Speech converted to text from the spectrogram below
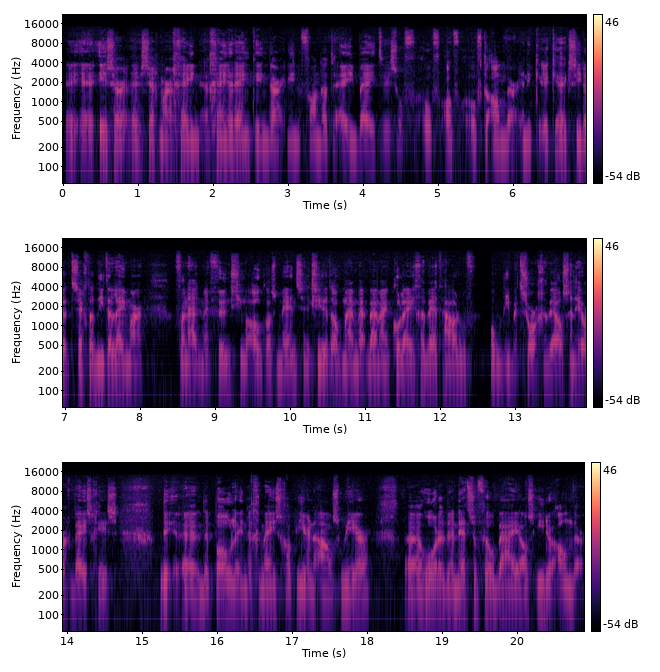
eh, eh, is er eh, zeg maar geen, geen ranking daarin van dat de een beter is of, of, of, of de ander. En ik, ik, ik zie dat, zeg dat niet alleen maar vanuit mijn functie, maar ook als mens. En ik zie dat ook mijn, bij mijn collega-wethouder die met zorg en welzijn heel erg bezig is. De, eh, de Polen in de gemeenschap hier in Aalsmeer eh, horen er net zoveel bij als ieder ander.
